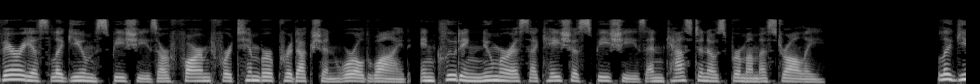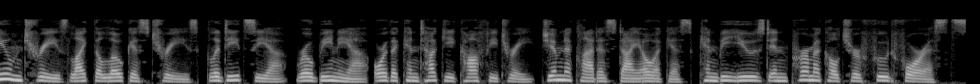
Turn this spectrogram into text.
Various legume species are farmed for timber production worldwide, including numerous acacia species and Castanospermum australe. Legume trees like the locust trees Gleditsia, Robinia or the Kentucky coffee tree Gymnocladus dioicus can be used in permaculture food forests.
